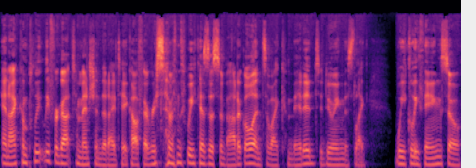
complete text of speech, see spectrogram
And I completely forgot to mention that I take off every seventh week as a sabbatical. And so I committed to doing this like weekly thing. So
